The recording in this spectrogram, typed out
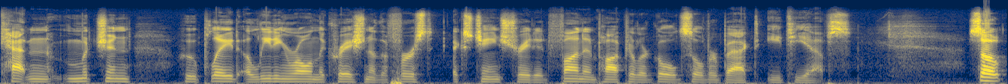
Katten Muchin, who played a leading role in the creation of the first exchange traded fun and popular gold silver backed ETFs. So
